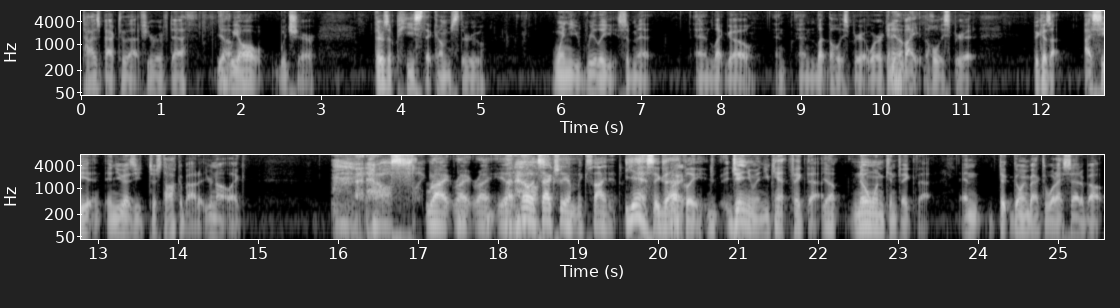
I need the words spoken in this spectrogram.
ties back to that fear of death Yep. that we all would share there's a peace that comes through when you really submit and let go and, and let the holy spirit work and Yep. invite the holy spirit because I, I see it in, you as you just talk about it you're not like "Mm, that house like Right, right, right. Yeah. No, it's actually I'm excited. Yes, exactly. G- Genuine. You can't fake that. Yep. No one can fake that. And th- going back to what I said about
